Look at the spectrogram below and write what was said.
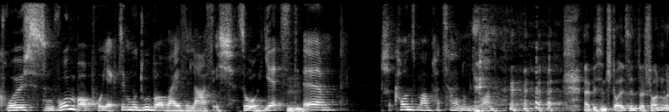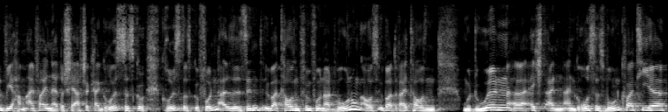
größten Wohnbauprojekte Modulbauweise, las ich. So, jetzt mhm. ähm, Hauen Sie mal ein paar Zahlen um die Ohren. ein bisschen stolz sind wir schon und wir haben einfach in der Recherche kein größeres, größeres gefunden. Also es sind über 1500 Wohnungen aus über 3000 Modulen, äh, echt ein, ein großes Wohnquartier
